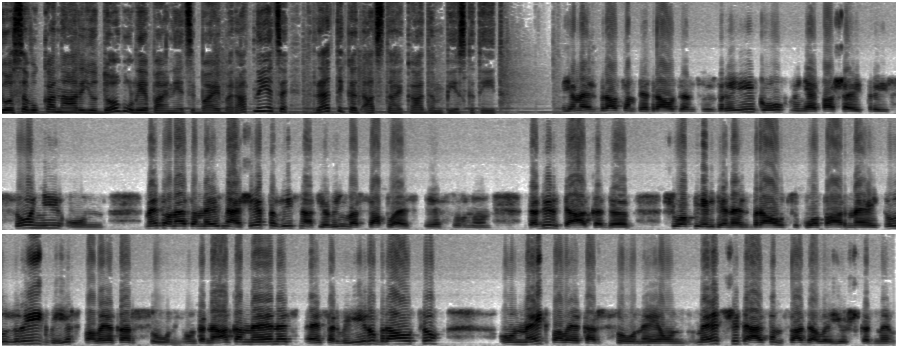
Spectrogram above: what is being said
Jo savu kanāriju dogu liepainiece Baiba Ratniece reti kad atstāja kādam pieskatīt. Ja mēs braucam pie draudzenes uz Rīgu, viņai pašai ir trīs suņi, un mēs to neesam mēģinājuši iepazīstināt, jo viņi var saplēsties. Un, un tad ir tā, ka eh, šo piekdienu es braucu kopā ar meitu uz Rīgu, vīrs paliek ar suni. Un tad nākamā mēnesī es ar vīru braucu. Un meita paliek ar suni. Un mēs šitā esam sadalījuši, ka ne,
